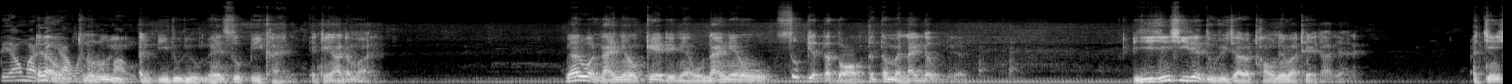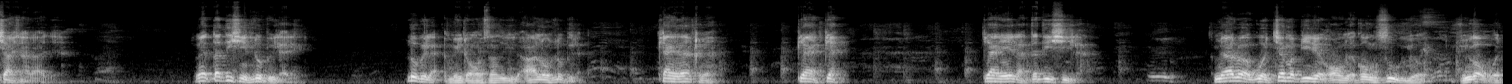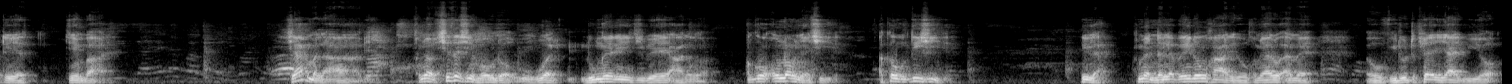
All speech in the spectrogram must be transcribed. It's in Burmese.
တယောက်မှအဲ့တဒါယောက်ကိုကျွန်တော်တို့ဒီပြည်သူတွေကိုမဲစွပ်ပေးခိုင်းတယ်အတင်းအဓမ္မတွေငါတို့ကနိုင်ငံကိုကဲတင်နေအောင်နိုင်ငံကိုစွပ်ပြတ်တတ်တော့တတ်တတ်မဲ့လိုက်လုံနေတယ်ရည်ရင်းရှိတဲ့သူတွေကြတော့ထောင်ထဲမှာထည့်ထားကြတယ်အကျဉ်းရှာရှာတာကြငါတတိရှိလွတ်ပေးလိုက်လေလွတ်ပေးလိုက်အမေတော်ဆန်းစီအားလုံးလွတ်ပေးလိုက်ပြန်ရခင်ဗျာပြန်ပြန်ပြန်ရေးလားတတိရှိလားခင်ဗျားတို့ကအခုကကြက်မပြေးတဲ့ကောင်တွေအကုန်စုပြီးတော့ ရွေးကောက်ဝတ်တရကျင်းပါတယ်ရမလားဗျခင်ဗျား88မဟုတ်တော့ဘူးကလူငယ်တွေကြီးပဲအားလုံးကအကုန်အုံနောက်ညံရှိတယ်အကုန်အသိရှိတယ်ဒီလားခင်ဗျားနလပိန်းလုံးဟာတွေကိုခင်ဗျားတို့အမဲဟိုဗီဒီယိုတစ်ဖြတ်ရိုက်ပြီးတော့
